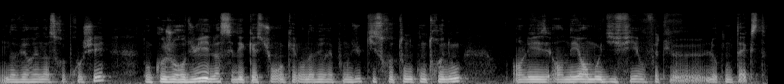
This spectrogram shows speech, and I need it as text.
n'avait rien à se reprocher. Donc aujourd'hui, là, c'est des questions auxquelles on avait répondu qui se retournent contre nous en, ayant modifié en fait, le, contexte.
